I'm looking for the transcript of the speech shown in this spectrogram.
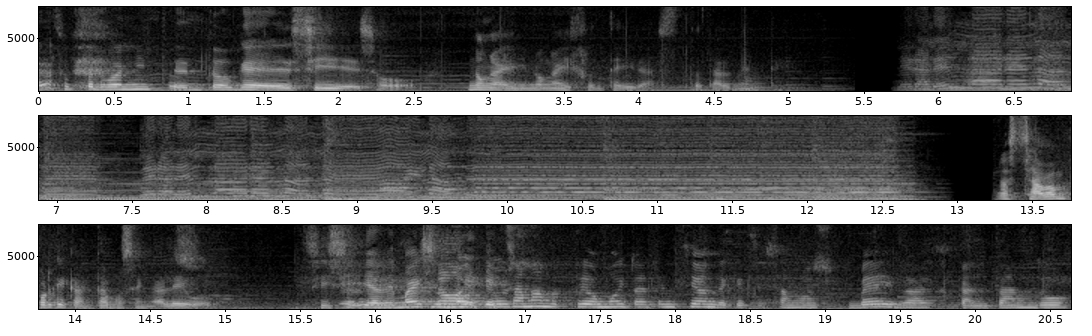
é super bonito. Entón que si sí, eso non hai non hai fronteiras totalmente. Nos chaman porque cantamos en galego. Sí, sí, e ademais no, é moi que chama, creo moito a atención de que sexamos belgas cantando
